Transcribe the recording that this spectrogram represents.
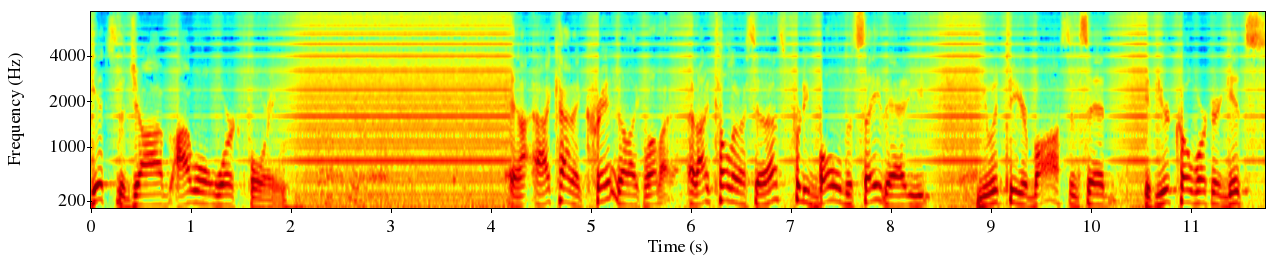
gets the job, I won't work for him. And I, I kind of cringed. I'm like, well, I, and I told him, I said, that's pretty bold to say that. You, you went to your boss and said, if your coworker gets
